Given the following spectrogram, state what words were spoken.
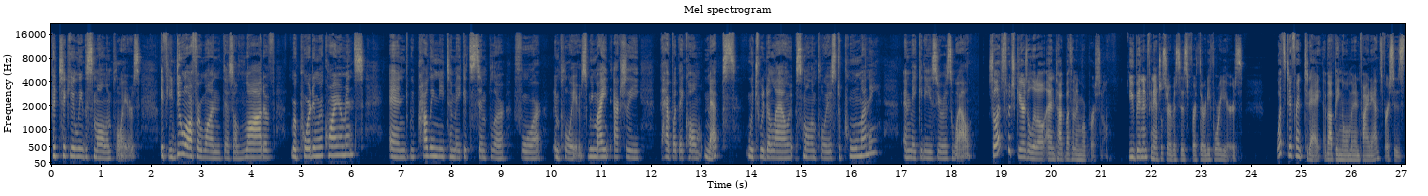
particularly the small employers. If you do offer one, there's a lot of reporting requirements and we probably need to make it simpler for employers. We might actually have what they call MEPs, which would allow small employers to pool money and make it easier as well. So let's switch gears a little and talk about something more personal. You've been in financial services for 34 years. What's different today about being a woman in finance versus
